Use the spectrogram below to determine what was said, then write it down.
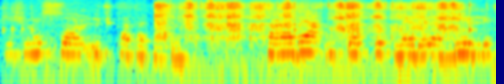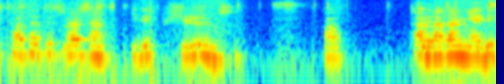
pişmiş son 3 patatesim. Sana da 64'lük ve de birlik patates versem gidip pişirir misin? Al. Tarladan yedi,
